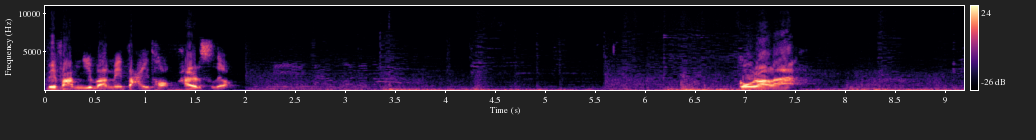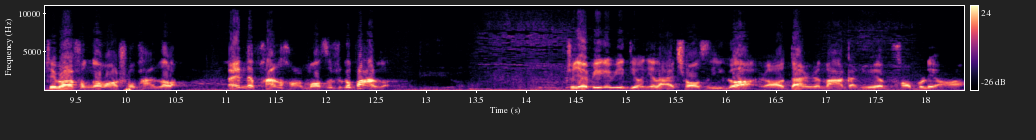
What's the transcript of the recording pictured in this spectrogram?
被发明机完美打一套，还是死掉。勾上来，这边峰哥忘收盘子了。哎，那盘子好像貌似是个 bug，直接 BKB 顶起来敲死一个，然后但人马感觉也跑不了。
